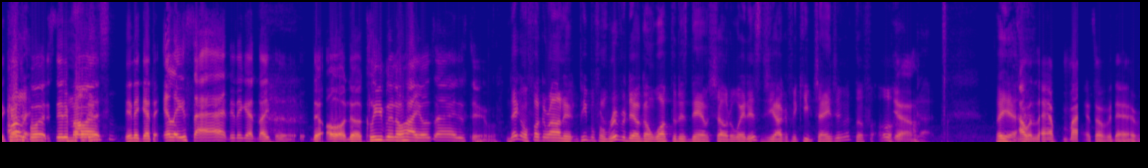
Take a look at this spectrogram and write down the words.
the country part, the city Mountains. part. Then they got the L.A. side. Then they got like the the oh the Cleveland, Ohio side. It's terrible. they gonna fuck around and people from Riverdale gonna walk through this damn show. The way this geography keep changing. What the fuck? Oh Yeah. God. But yeah. I would laugh my ass over there.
